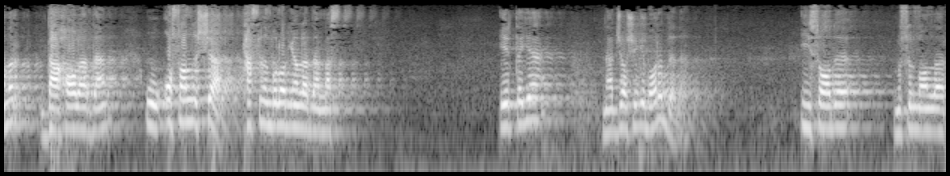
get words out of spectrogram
Amr daholardan, u osonlikcha taslim bo'ladiganlardan emas. Ertaga Najjoshiga borib dedi. Isoni musulmonlar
